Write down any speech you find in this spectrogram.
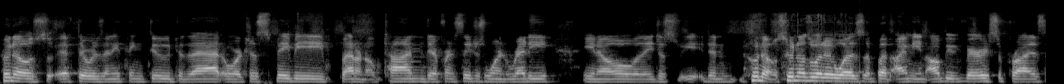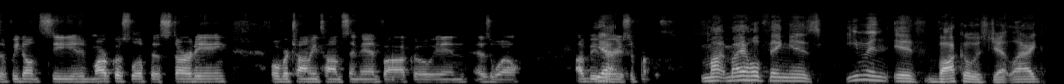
Who knows if there was anything due to that or just maybe I don't know time difference. They just weren't ready. You know, they just didn't. Who knows? Who knows what it was? But I mean, I'll be very surprised if we don't see Marcos Lopez starting over Tommy Thompson and Vako in as well. I'll be Yeah. very surprised. my my whole thing is even if Vako is jet lagged,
